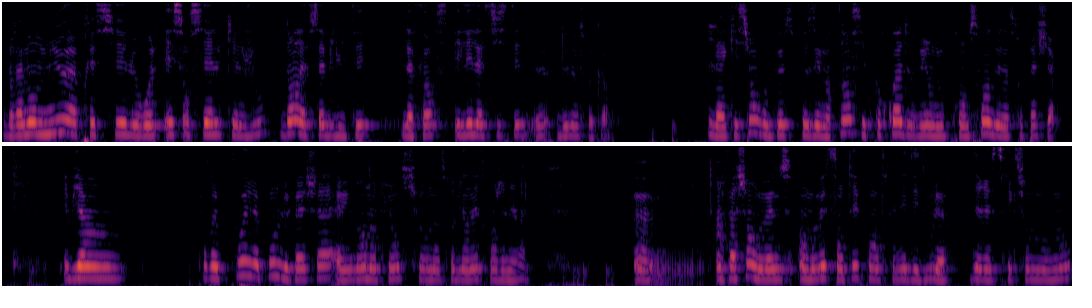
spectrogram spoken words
vraiment mieux apprécier le rôle essentiel qu'elle joue dans la stabilité, la force et l'élasticité de, notre corps. La question qu'on peut se poser maintenant, c'est pourquoi devrions-nous prendre soin de notre fascia? Eh bien, pour, y répondre, le fascia a une grande influence sur notre bien-être en général. Euh, un fascia en mauvaise, en mauvaise santé peut entraîner des douleurs, des restrictions de mouvement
